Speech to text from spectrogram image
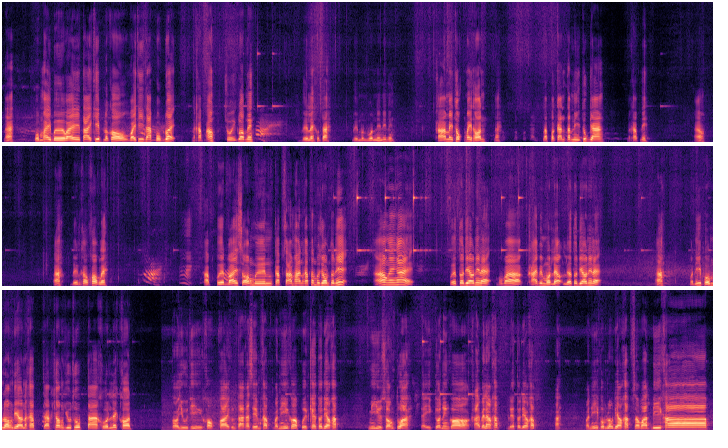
นะผมให้เบอร์ไว้ใต้คลิปแล้วก็ไว้ที่หน้าปกด้วยนะครับ เอาโชว์อีกรอบหนึง เดินเลยคุณตา เดินวนๆหน่อยนิดนึง ขาไม่ทกไม่ถอนนะรับประกันตำหนิทุกอย่างนะครับนี่เอาเอาเดินเข้าคอกเลย ครับเปิดไว้สองหมื่นกับสามพันครับท่านผู้ชมตัวนี้ เอาง่ายๆ เปิดตัวเดียวนี่แหละเพราะว่าขายไปหมดแล้วเหลือตัวเดียวนี่แหละอะวันนี้ผมลองเดียวนะครับ จากช่อง YouTube ตาขนเลคคอร์ดก็อยู่ที่คอกควายคุณตาเกษมครับ วันนี้ก็เปิดแค่ตัวเดียวครับ มีอยู่ 2 ตัว แต่อีกตัวหนึ่งก็ขายไปแล้วครับ เหลือตัวเดียวครับอะวันนี้ผมลงเดียวครับ สวัสดีครับ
